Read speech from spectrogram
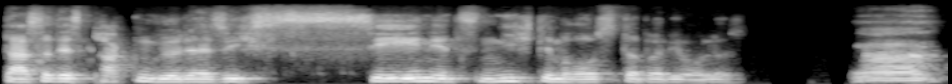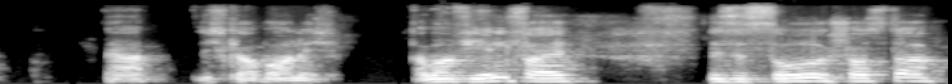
dass er das packen würde. Also ich sehe ihn jetzt nicht im Roster bei Violas. Ja, ja ich glaube auch nicht. Aber auf jeden Fall ist es so, Schoster,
